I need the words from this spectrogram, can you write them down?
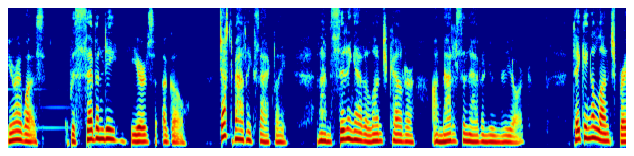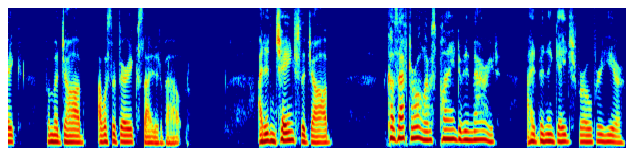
Here I was. It was 70 years ago, just about exactly. And I'm sitting at a lunch counter on Madison Avenue, New York, taking a lunch break from a job I wasn't very excited about. I didn't change the job because, after all, I was planning to be married. I had been engaged for over a year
